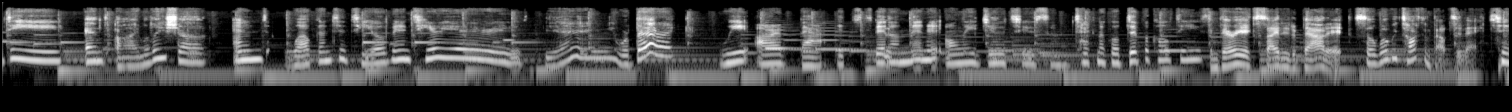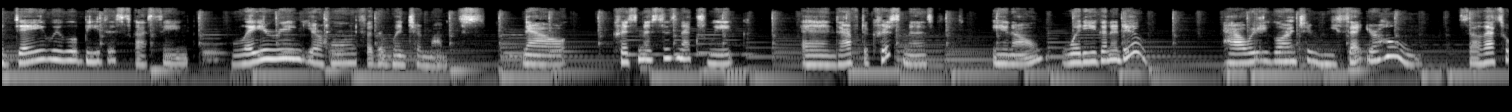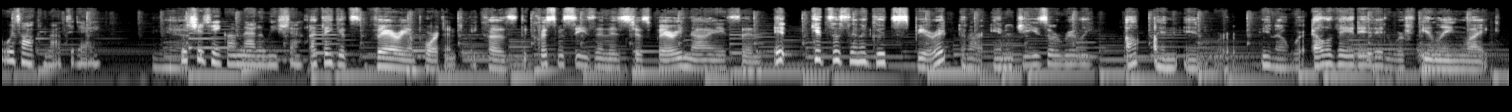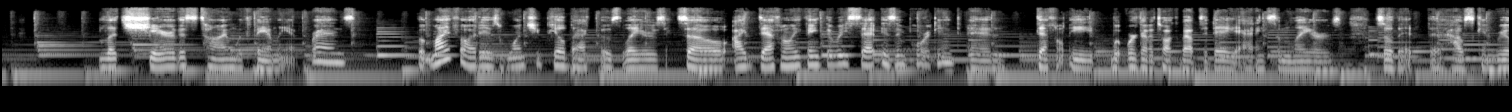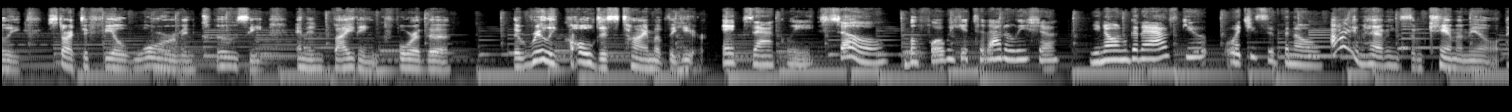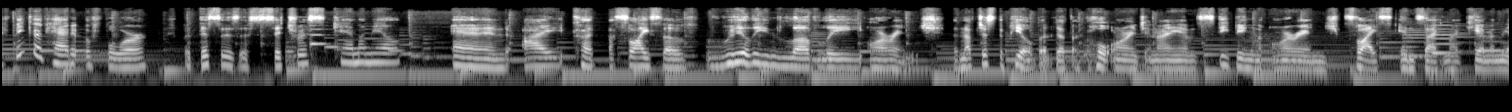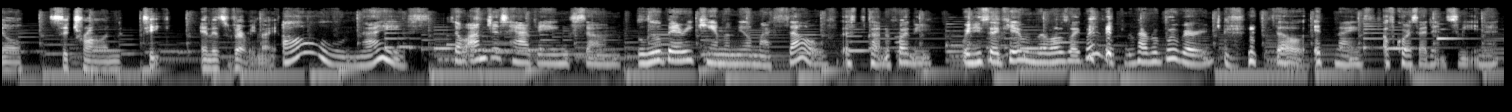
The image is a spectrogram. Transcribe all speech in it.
I'm Dee. And I'm Alicia. And welcome to Tea Over Interiors. Yay, we're back. We are back. It's been a minute only due to some technical difficulties. I'm very excited about it. So, what are we talking about today? Today, we will be discussing layering your home for the winter months. Now, Christmas is next week. And after Christmas, you know, what are you going to do? How are you going to reset your home? So that's what we're talking about today. Yeah. What's your take on that, Alicia? I think it's very important because the Christmas season is just very nice and it gets us in a good spirit and our energies are really up and, and we're, you know, we're elevated and we're feeling like let's share this time with family and friends. But my thought is once you peel back those layers, so I definitely think the reset is important and definitely what we're going to talk about today, adding some layers so that the house can really start to feel warm and cozy and inviting for the the really coldest time of the year. Exactly. So, before we get to that, Alicia, you know I'm going to ask you, what you sipping on? I am having some chamomile. I think I've had it before, but this is a citrus chamomile and I cut a slice of really lovely orange, not just the peel, but the, whole orange. And I am steeping the orange slice inside my chamomile citron tea. And it's very nice. Oh, nice. So I'm just having some blueberry chamomile myself. It's kind of funny. When you said chamomile, I was like, wait I'm having blueberry. so it's nice. Of course, I didn't sweeten it.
